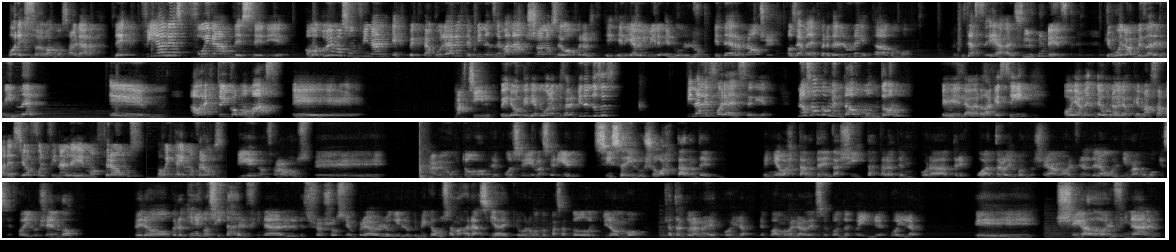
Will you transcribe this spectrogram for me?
por eso vamos a hablar de finales fuera de serie. Como tuvimos un final espectacular este fin de semana, yo no sé vos, pero que quería vivir en un loop eterno. Sí. O sea, me desperté el lunes y estaba como, maldita sea, es lunes. Que vuelva a empezar el fin de. Eh, ahora estoy como más. eh, más chill, pero quería que vuelva a empezar el fin. Entonces, finales fuera de serie. Nos han comentado un montón, eh, la verdad que sí. Obviamente, uno de los que más apareció fue el final de Game of Thrones. ¿Vos viste Game of Thrones? Vi Game of Thrones, eh, a mí me gustó, le pude seguir la serie. Sí se diluyó bastante, venía bastante detallista hasta la temporada 3-4 y cuando llegamos al final de la última como que se fue diluyendo. Pero, pero tiene cositas del final, sé yo, yo siempre hablo que lo que me causa más gracia es que bueno, cuando pasa todo el quilombo, ya a esta altura no es spoiler, después vamos a hablar de eso cuando es no es spoiler. Eh, llegado al final,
